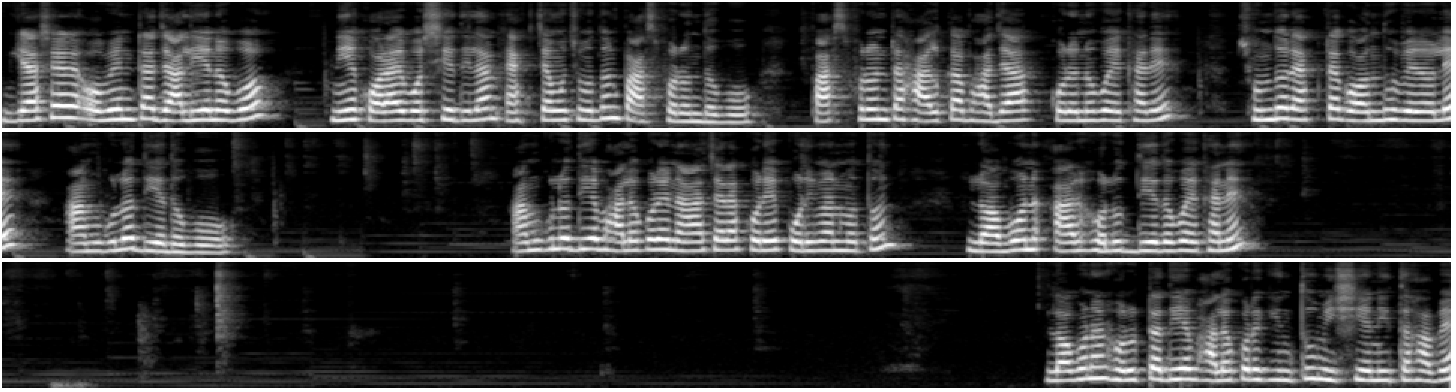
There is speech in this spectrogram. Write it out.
গ্যাসের ওভেনটা জ্বালিয়ে নেব। নিয়ে কড়াই বসিয়ে দিলাম এক চামচ মতন পাঁচফোড়ন দেবো। পাঁচফোড়নটা হালকা ভাজা করে নেব এখানে। সুন্দর একটা গন্ধ বেরোলে আমগুলো দিয়ে দেবো। আমগুলো দিয়ে ভালো করে নাড়াচাড়া করে পরিমাণ মতন লবণ আর হলুদ দিয়ে দেবো এখানে। লবণ আর হলুদটা দিয়ে ভালো করে কিন্তু মিশিয়ে নিতে হবে।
